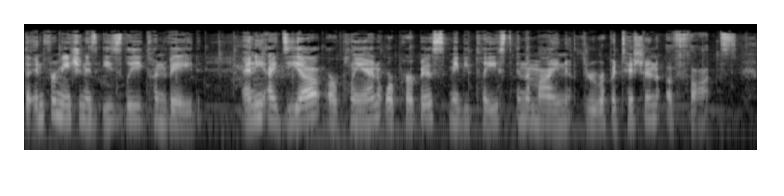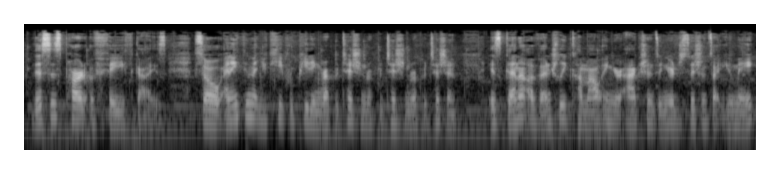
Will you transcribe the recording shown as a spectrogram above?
The information is easily conveyed. Any idea or plan or purpose may be placed in the mind through repetition of thoughts. This is part of faith, guys. So anything that you keep repeating, repetition, repetition, repetition, is gonna eventually come out in your actions and your decisions that you make,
